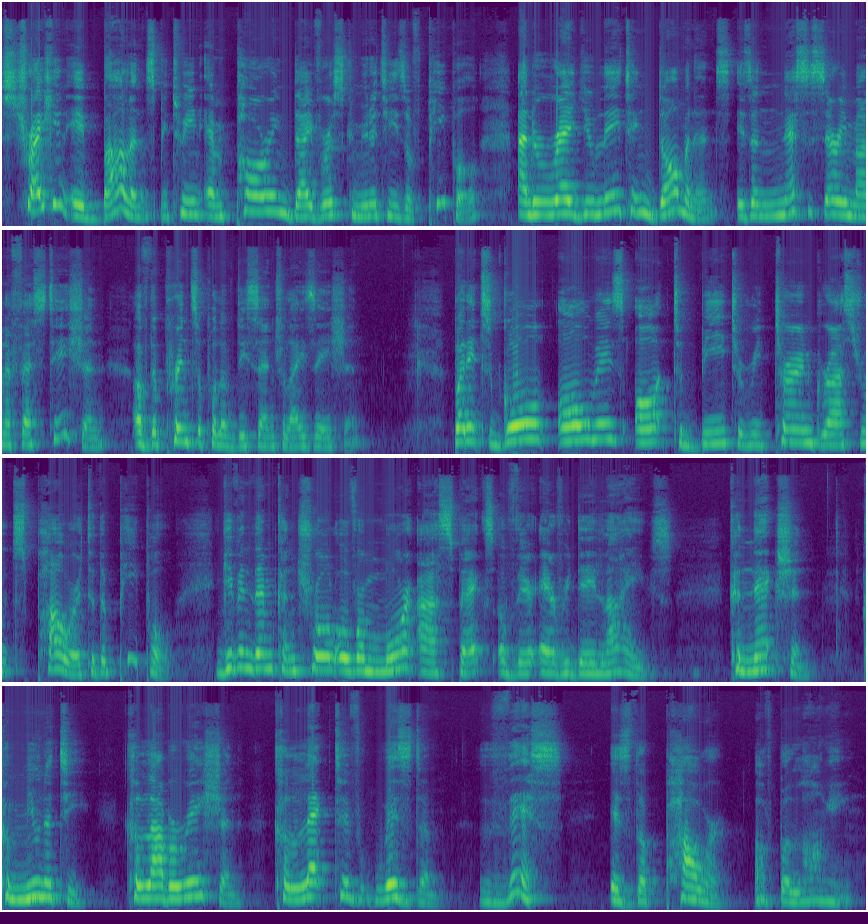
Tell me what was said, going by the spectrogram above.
Striking a balance between empowering diverse communities of people and regulating dominance is a necessary manifestation of the principle of decentralization. But its goal always ought to be to return grassroots power to the people, giving them control over more aspects of their everyday lives. Connection, community, collaboration, collective wisdom. This is the power of belonging.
